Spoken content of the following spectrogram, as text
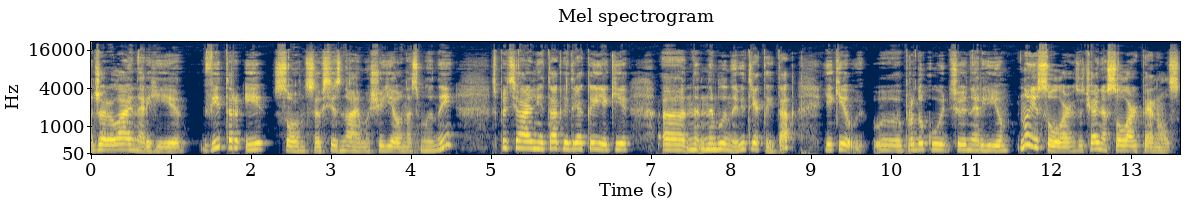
джерела енергії вітер і сонце. Всі знаємо, що є у нас млини спеціальні, так, вітряки, які е, не, млини, вітряки, так, які е, продукують цю енергію. Ну і solar, звичайно, solar panels.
